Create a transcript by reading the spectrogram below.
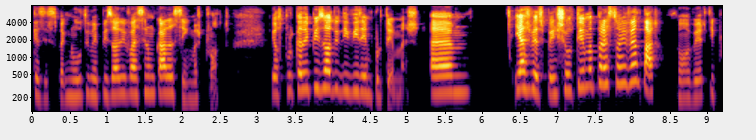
Quer dizer, se bem que no último episódio vai ser um bocado assim, mas pronto. Eles por cada episódio dividem por temas. Um, e às vezes para encher o tema parece que estão a inventar. Estão a ver? Tipo,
